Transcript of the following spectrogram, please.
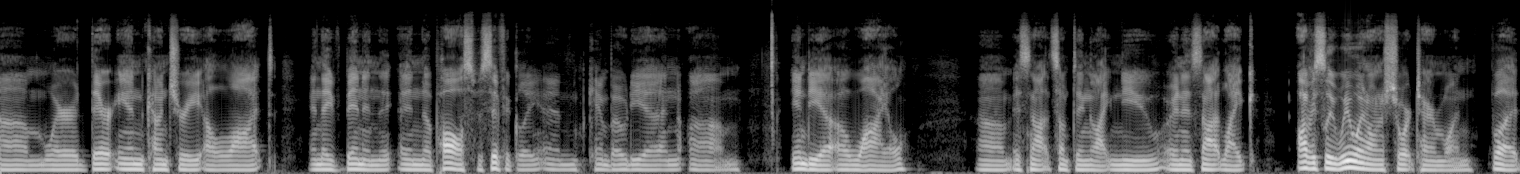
um, where they're in country a lot and they've been in the, in Nepal specifically and Cambodia and um, India a while. Um, it's not something like new, and it's not like obviously we went on a short term one, but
